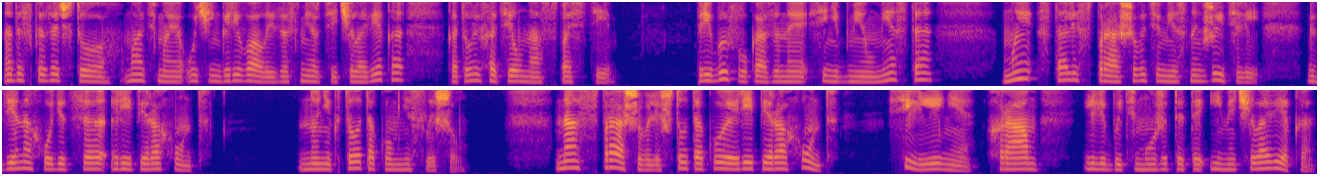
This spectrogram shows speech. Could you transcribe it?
Надо сказать, что мать моя очень горевала из-за смерти человека, который хотел нас спасти. Прибыв в указанное Синебмиу место, мы стали спрашивать у местных жителей, где находится Репирахунт. Но никто о таком не слышал. Нас спрашивали, что такое Репирахунт, селение, храм или, быть может, это имя человека.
